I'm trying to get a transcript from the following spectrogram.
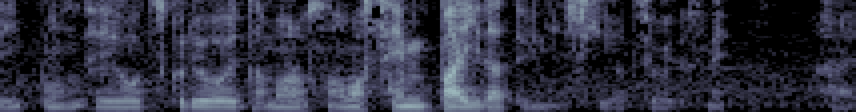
え一本映画を作り終えたマロさんは先輩だという認識が強いですね、はい。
